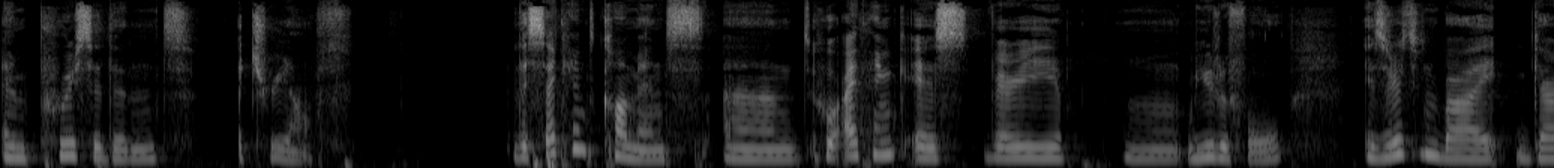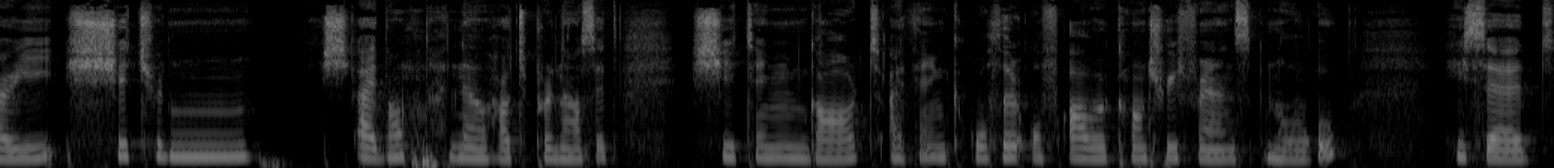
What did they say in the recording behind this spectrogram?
unprecedented a triumph. The second comment, and who I think is very um, beautiful, is written by Gary Shitton. I don't know how to pronounce it. Shittengard, I think, author of Our Country Friends novel. He said,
